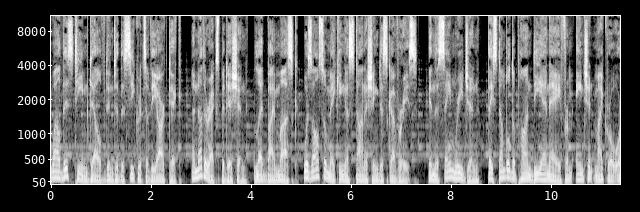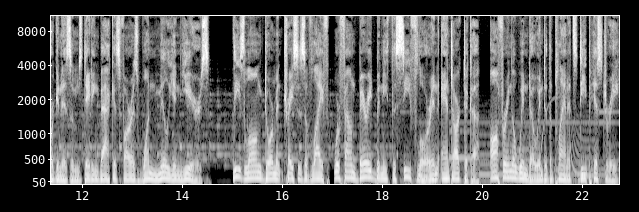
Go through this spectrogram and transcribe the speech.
While this team delved into the secrets of the Arctic, another expedition, led by Musk, was also making astonishing discoveries. In the same region, they stumbled upon DNA from ancient microorganisms dating back as far as 1 million years. These long dormant traces of life were found buried beneath the seafloor in Antarctica, offering a window into the planet's deep history.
